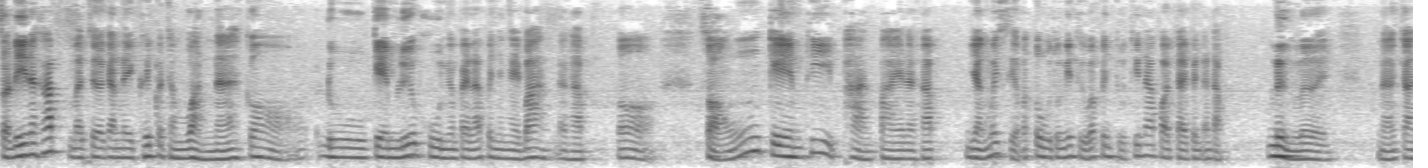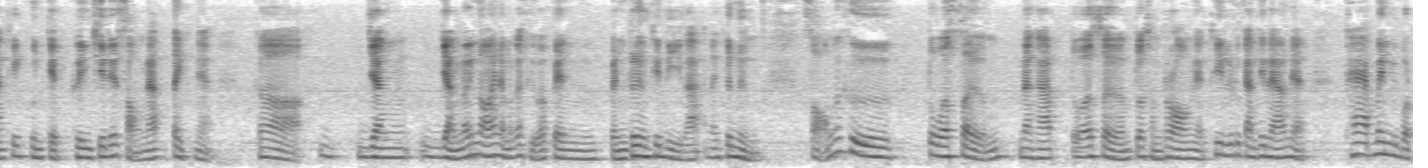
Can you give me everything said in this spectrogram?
สวัสดีนะครับ มาเจอกันในคลิปประจำวันนะ ก็ดูเกมลิเวอร์พูลกันไปแล้วเป็นยังไงบ้างนะครับ ก็สองเกมที่ผ่านไปนะครับ ยังไม่เสียประตูตรงนี้ถือว่าเป็นจุดที่น่าพอใจเป็นอันดับหนึ่งเลยนะการที่คุณเก็บคลีนชีได้สองนัดติดเนี่ยก็ยังอย่างน้อยๆเนี่ยมันก็ถือว่าเป็นเป็นเรื่องที่ดีละนั่นคือหนึ่งสองก็คือตัวเสริมนะครับ ตัวเสริมตัวสำรองเนี่ยที่ฤดูกาลที่แล้วเนี่ย แทบไม่มีบท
